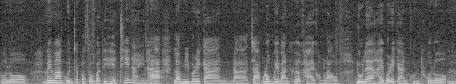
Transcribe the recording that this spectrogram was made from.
ทั่วโลกอืมไม่ว่าคุณจะประสบอุบัติเหตุที่ไหนนะคะค่ะเรามีบริการอ่าจากโรงพยาบาลเครือข่ายของเรา ดูแลให้บริการคุณทั่วโลกอืม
